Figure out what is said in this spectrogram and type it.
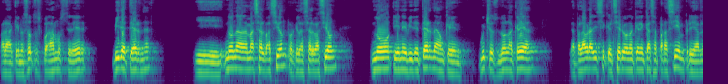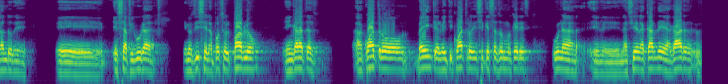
para que nosotros podamos tener vida eterna y no nada más salvación, porque la salvación no tiene vida eterna, aunque muchos no la crean. La palabra dice que el siervo no queda en casa para siempre, hablando de eh, esa figura que nos dice el apóstol Pablo en Gálatas a 4, 20 al 24 dice que estas dos mujeres, una eh, nacida en la carne, Agar,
